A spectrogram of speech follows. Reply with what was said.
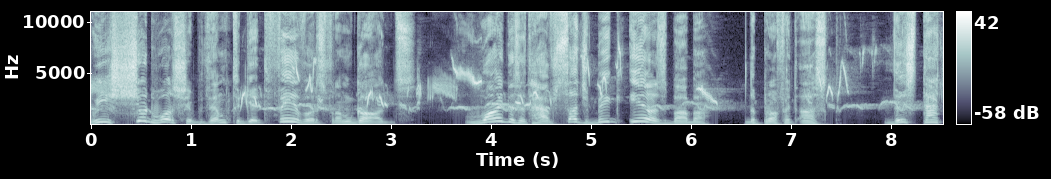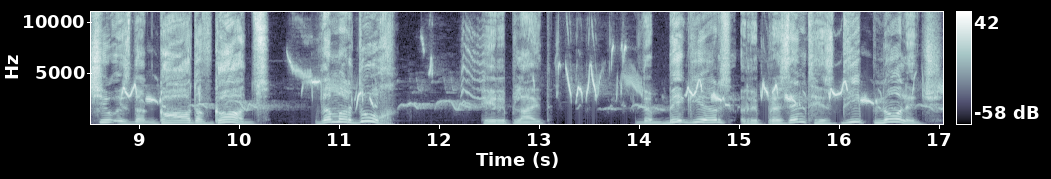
We should worship them to get favors from gods. Why does it have such big ears, Baba? The Prophet asked. This statue is the God of gods, the Marduk. He replied. The big ears represent his deep knowledge.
